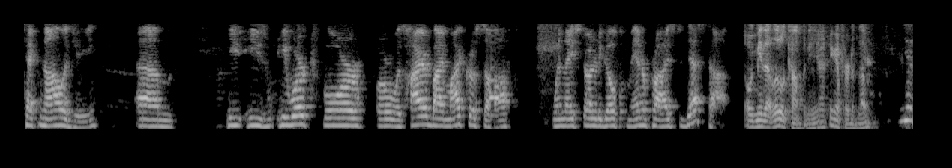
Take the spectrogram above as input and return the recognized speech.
technology. Um, he he's he worked for or was hired by Microsoft when they started to go from enterprise to desktop. Oh, you mean that little company? I think I've heard of them. Yeah,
